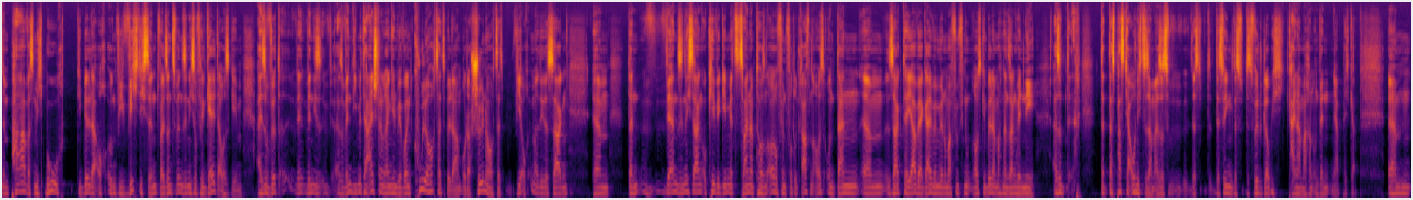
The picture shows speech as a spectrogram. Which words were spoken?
ein Paar, was mich bucht, die Bilder auch irgendwie wichtig sind, weil sonst würden sie nicht so viel Geld ausgeben. Also wird, wenn, wenn die, also wenn die mit der Einstellung reingehen, wir wollen coole Hochzeitsbilder haben oder schöne Hochzeitsbilder, wie auch immer die das sagen, ähm, dann werden sie nicht sagen, okay, wir geben jetzt zweieinhalbtausend Euro für einen Fotografen aus und dann ähm, sagt er, ja, wäre geil, wenn wir nochmal fünf Minuten rausgehen, Bilder machen, dann sagen wir, nee. Also das passt ja auch nicht zusammen. Also es, das, deswegen, das, das würde, glaube ich, keiner machen und wenn, ja, Pech gehabt. Ähm,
